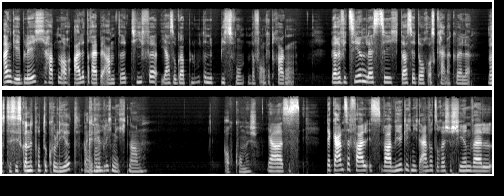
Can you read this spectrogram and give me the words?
Angeblich hatten auch alle drei Beamte tiefe, ja sogar blutende Bisswunden davongetragen. Verifizieren lässt sich das jedoch aus keiner Quelle. Was, das ist gar nicht protokolliert? Okay. Angeblich nicht, nein. Auch komisch. Ja, es ist, der ganze Fall ist, war wirklich nicht einfach zu recherchieren, weil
